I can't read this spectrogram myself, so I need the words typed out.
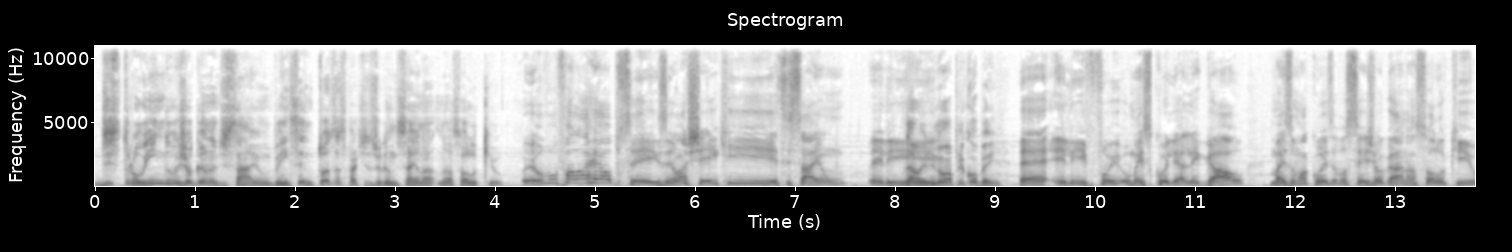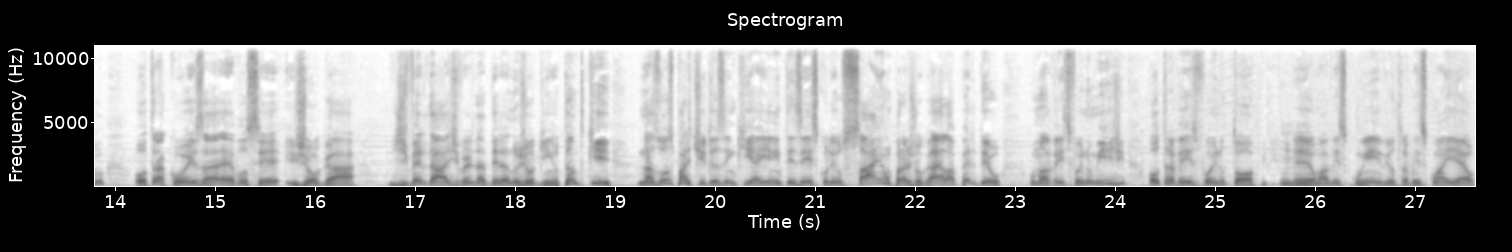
destruindo jogando de Sion, vencendo todas as partidas jogando de Sion na, na solo kill. Eu vou falar a real pra vocês. Eu achei que esse Sion, ele... Não, ele não aplicou bem. É, ele foi uma escolha legal, mas uma coisa é você jogar na solo kill, outra coisa é você jogar de verdade, verdadeira no joguinho. Tanto que nas duas partidas em que a INTZ escolheu Sion pra jogar, ela perdeu. Uma vez foi no mid, outra vez foi no top. É, uma vez com Envy, outra vez com a Yel.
